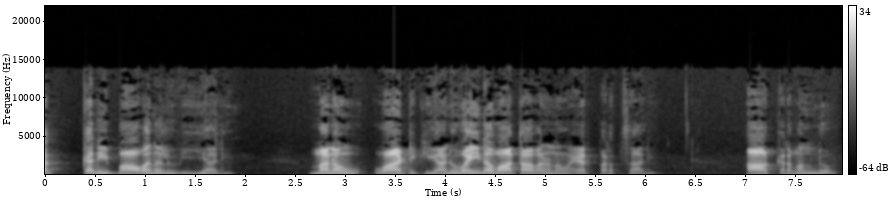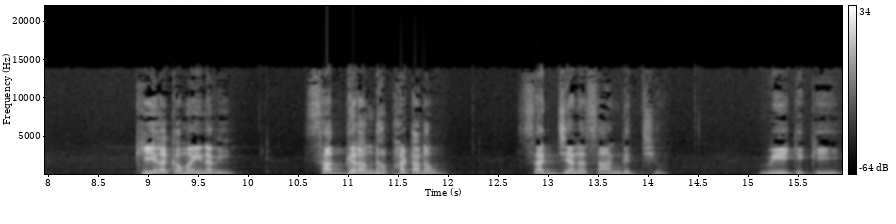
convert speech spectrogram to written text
చక్కని భావనలు వీయాలి. మనం వాటికి అనువైన వాతావరణం ఏర్పరచాలి. ఆ క్రమంలో కీలకమైనవి సద్గ్రంథ పఠనం సజ్జన సాంగత్యం. వీటికి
